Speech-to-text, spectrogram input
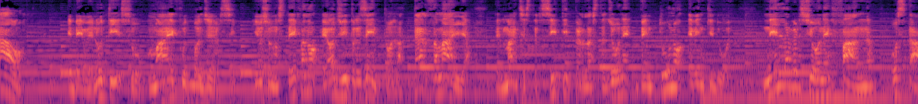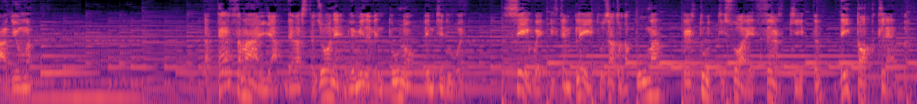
Ciao e benvenuti su My Football Jersey. Io sono Stefano e oggi vi presento la terza maglia del Manchester City per la stagione 21 e 22 nella versione Fan o Stadium. La terza maglia della stagione 2021-22 segue il template usato da Puma per tutti i suoi third kit dei top club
